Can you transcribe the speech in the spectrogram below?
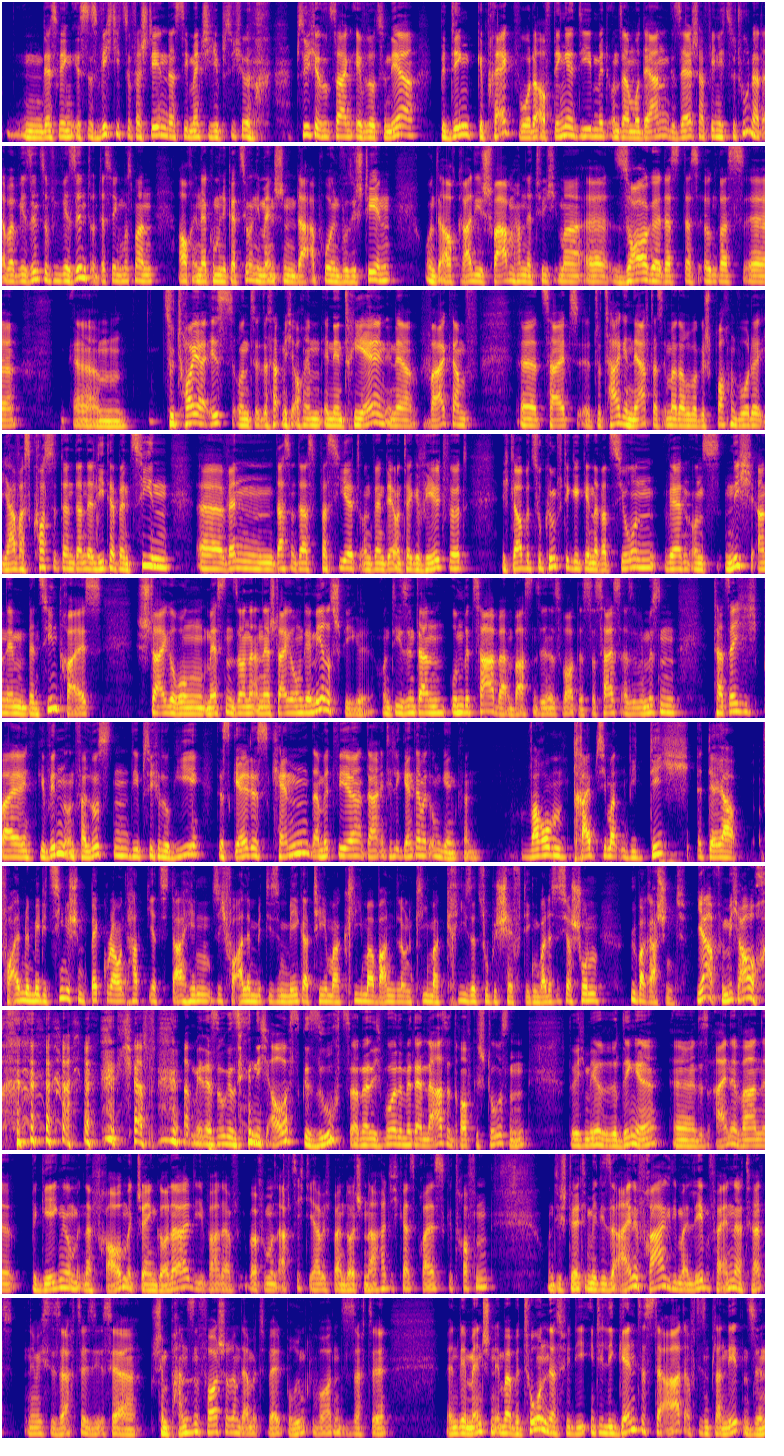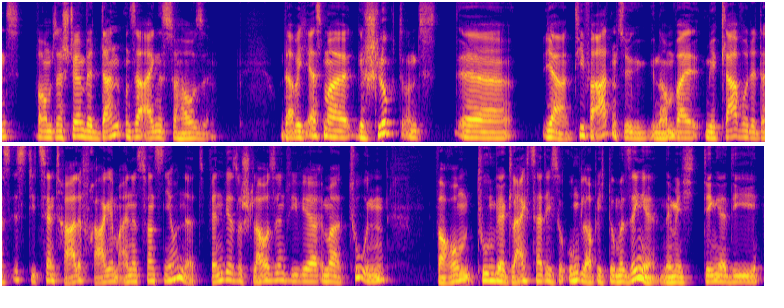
deswegen ist es wichtig zu verstehen, dass die menschliche Psyche, Psyche sozusagen evolutionär bedingt geprägt wurde auf Dinge, die mit unserer modernen Gesellschaft wenig zu tun hat. Aber wir sind so, wie wir sind. Und deswegen muss man auch in der Kommunikation die Menschen da abholen, wo sie stehen. Und auch gerade die Schwaben haben natürlich immer äh, Sorge, dass, dass irgendwas äh, ähm, zu teuer ist. Und das hat mich auch in, in den Triellen, in der Wahlkampfzeit äh, total genervt, dass immer darüber gesprochen wurde, ja, was kostet denn dann der Liter Benzin, äh, wenn das und das passiert und wenn der und der gewählt wird. Ich glaube, zukünftige Generationen werden uns nicht an dem Benzinpreis Steigerung messen, sondern an der Steigerung der Meeresspiegel. Und die sind dann unbezahlbar im wahrsten Sinne des Wortes. Das heißt also, wir müssen tatsächlich bei Gewinnen und Verlusten die Psychologie des Geldes kennen, damit wir da intelligenter mit umgehen können. Warum treibt es jemanden wie dich, der ja vor allem einen medizinischen Background hat, jetzt dahin, sich vor allem mit diesem Megathema Klimawandel und Klimakrise zu beschäftigen? Weil das ist ja schon überraschend. Ja, für mich auch. ich habe hab mir das so gesehen nicht ausgesucht, sondern ich wurde mit der Nase drauf gestoßen durch mehrere Dinge. Äh, das eine war eine Begegnung mit einer Frau, mit Jane Goddard, die war da über 85, die habe ich beim Deutschen Nachhaltigkeitspreis getroffen. Und die stellte mir diese eine Frage, die mein Leben verändert hat. Nämlich sie sagte, sie ist ja Schimpansenforscherin, damit weltberühmt geworden. Sie sagte, wenn wir Menschen immer betonen, dass wir die intelligenteste Art auf diesem Planeten sind, warum zerstören wir dann unser eigenes Zuhause? Und da habe ich erstmal geschluckt und äh, ja, tiefe Atemzüge genommen, weil mir klar wurde, das ist die zentrale Frage im 21. Jahrhundert. Wenn wir so schlau sind, wie wir immer tun, warum tun wir gleichzeitig so unglaublich dumme Dinge? Nämlich Dinge, die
